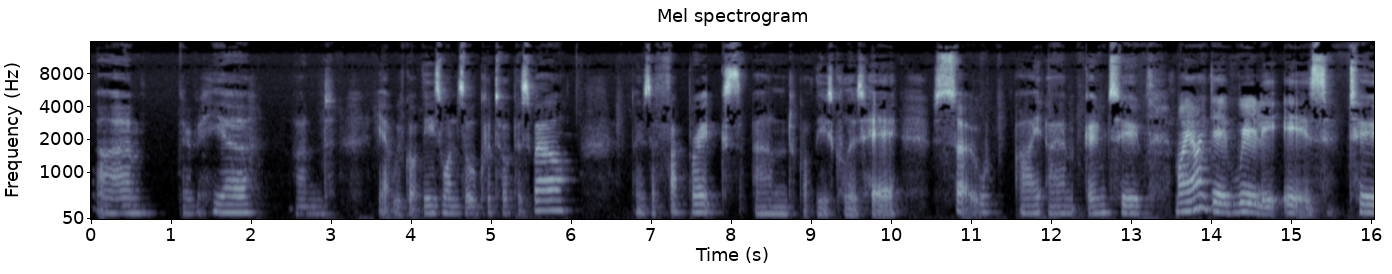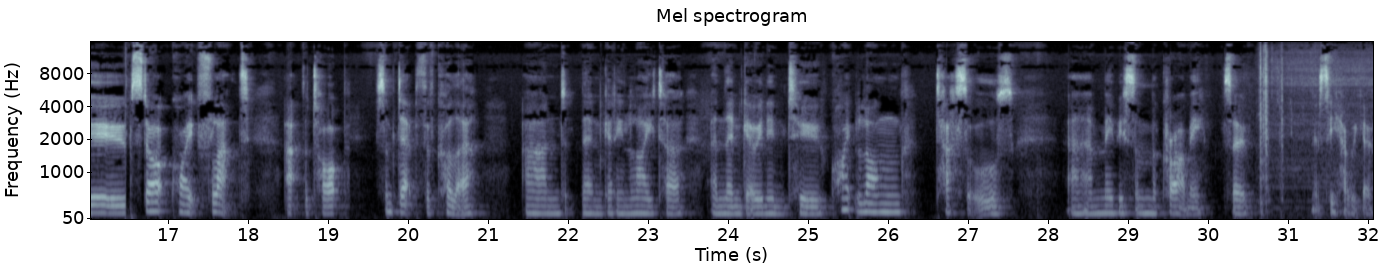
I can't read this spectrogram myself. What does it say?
um, over here and yeah, we've got these ones all cut up as well. Those are fabrics and I've got these colours here. So I am going to, my idea really is to start quite flat at the top, some depth of colour and then getting lighter and then going into quite long tassels, um, maybe some macrame. So let's see how we go.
